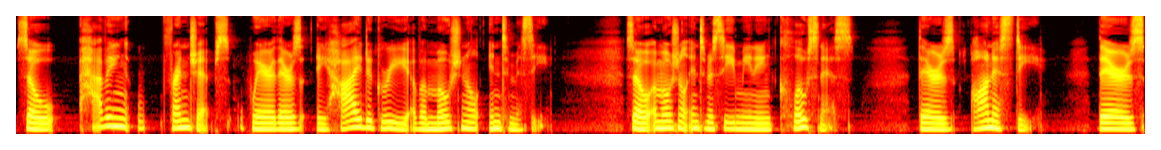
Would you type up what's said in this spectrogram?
So, having friendships where there's a high degree of emotional intimacy. So, emotional intimacy meaning closeness, there's honesty, there's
